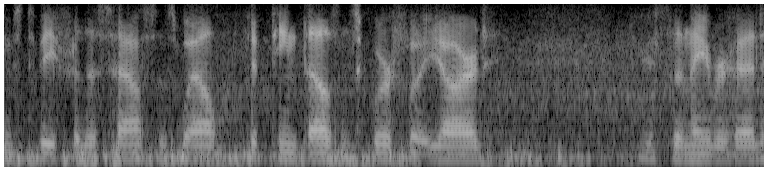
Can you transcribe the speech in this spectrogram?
seems to be for this house as well. 15,000 square foot yard. Here's the neighborhood.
